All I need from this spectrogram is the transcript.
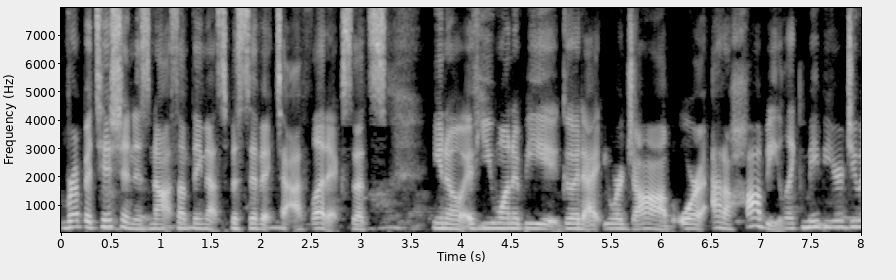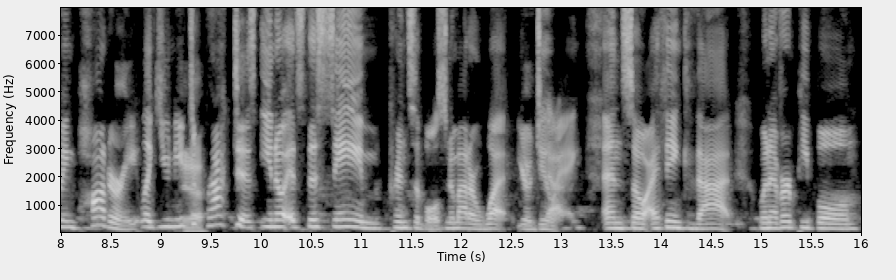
repetition is not something that's specific to athletics. That's you know, if you want to be good at your job or at a hobby, like maybe you're doing pottery, like you need yeah. to practice. You know, it's the same principles no matter what you're doing. Yeah. And so I think that whenever people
